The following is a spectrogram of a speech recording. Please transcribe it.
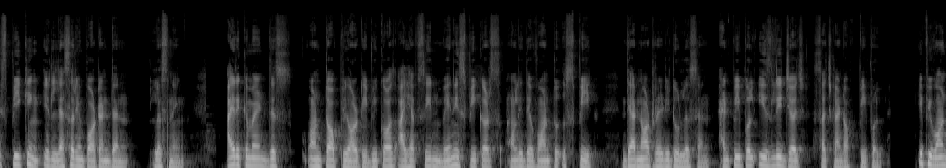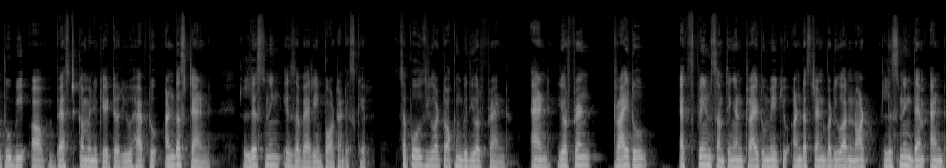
speaking is lesser important than listening. I recommend this on top priority because I have seen many speakers only they want to speak. They are not ready to listen and people easily judge such kind of people. If you want to be a best communicator, you have to understand listening is a very important skill. Suppose you are talking with your friend and your friend try to explain something and try to make you understand but you are not listening them and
